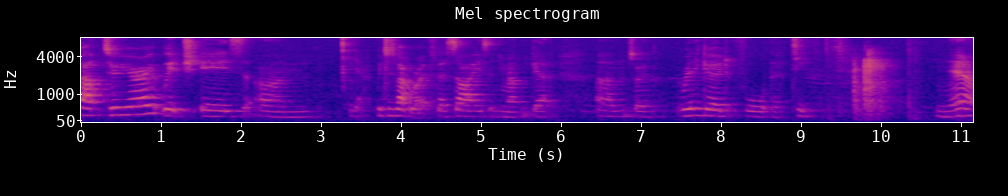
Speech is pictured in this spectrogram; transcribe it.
about two euro, which is um, yeah, which is about right for their size and the amount you get. Um, so really good for their teeth. Now,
